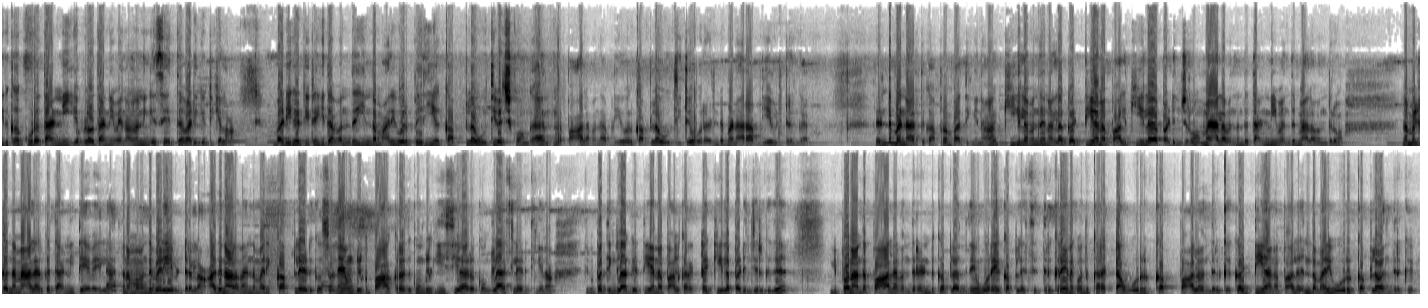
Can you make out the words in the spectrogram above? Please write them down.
இதுக்கு கூட தண்ணி எவ்வளோ தண்ணி வேணாலும் நீங்கள் சேர்த்து வடிகட்டிக்கலாம். வடிகட்டிட்டு இதை வந்து இந்த மாதிரி ஒரு பெரிய கப்பில் ஊற்றி வச்சுக்கோங்க. இந்த பாலை வந்து அப்படியே ஒரு கப்பில் ஊற்றிட்டு ஒரு ரெண்டு மணி நேரம் அப்படியே விட்டுருங்க. ரெண்டு மணி நேரத்துக்கு அப்புறம் பார்த்தீங்கன்னா கீழே வந்து நல்லா கட்டியான பால் கீழே படிஞ்சிரும். மேலே வந்து இந்த தண்ணி வந்து மேலே வந்துடும் நம்மளுக்கு அந்த மேலே இருக்க தண்ணி தேவையில்லை. அதை நம்ம வந்து வெளியே விட்டுறலாம். அதனால தான் இந்த மாதிரி கப்பில் எடுக்க சொன்னேன். உங்களுக்கு பார்க்குறதுக்கு உங்களுக்கு ஈஸியாக இருக்கும். கிளாஸில் எடுத்திங்கன்னா. இப்போ பார்த்தீங்களா கெட்டியான பால் கரெக்டாக கீழே படிஞ்சிருக்குது. இப்போ நான் அந்த பாலை வந்து ரெண்டு கப்பில் இருந்ததே ஒரே கப்பில் சேர்த்துருக்குறேன். எனக்கு வந்து கரெக்டாக ஒரு கப் பால் வந்திருக்கு. கட்டியான பால் இந்த மாதிரி ஒரு கப்பில் வந்திருக்கு.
